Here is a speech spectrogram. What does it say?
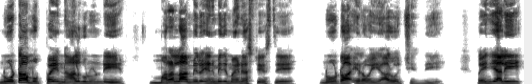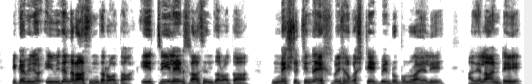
నూట ముప్పై నాలుగు నుండి మరలా మీరు ఎనిమిది మైనస్ చేస్తే నూట ఇరవై ఆరు వచ్చింది. సో ఏం చేయాలి? ఇక్కడ మీరు ఈ విధంగా రాసిన తర్వాత ఈ త్రీ లైన్స్ రాసిన తర్వాత నెక్స్ట్ చిన్న ఎక్స్ప్లెనేషన్ ఒక స్టేట్మెంట్ రూపంలో రాయాలి. అది ఎలా అంటే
